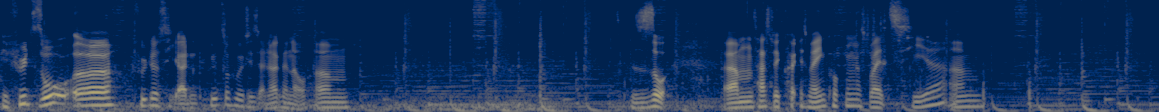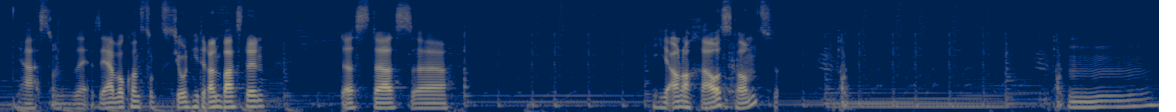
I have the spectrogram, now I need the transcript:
Gefühlt so äh, fühlt es sich an. Gefühlt so fühlt es sich an, ja genau. Ähm, so. Ähm, das heißt, wir könnten jetzt mal hingucken. Das war jetzt hier. Ähm, ja, so eine Servokonstruktion hier dran basteln. Dass das äh, hier auch noch rauskommt. Hm.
